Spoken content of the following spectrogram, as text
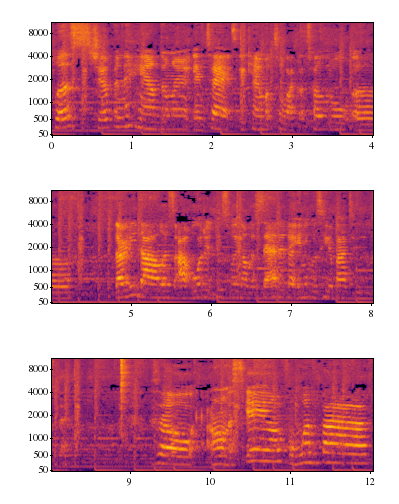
Plus shipping and handling and tax, it came up to like a total of $30. I ordered this wig on a Saturday and it was here by Tuesday. So on a scale from one to five,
